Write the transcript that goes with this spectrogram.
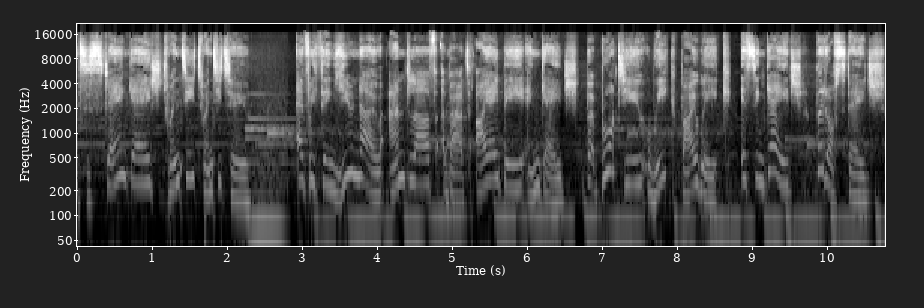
to Stay Engaged 2022. Everything you know and love about IAB Engage, but brought to you week by week. It's Engage, but offstage.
